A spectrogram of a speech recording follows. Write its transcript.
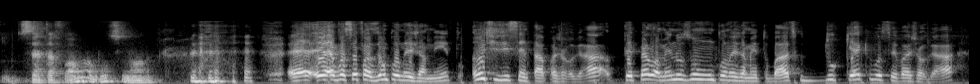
E, de certa forma, é um bom sinal, é, é, você fazer um planejamento antes de sentar para jogar, ter pelo menos um planejamento básico do que é que você vai jogar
